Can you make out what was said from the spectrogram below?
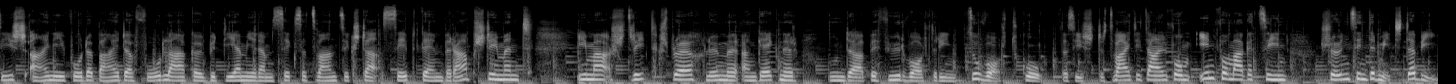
ist eine der beiden Vorlagen, über die wir am 26. September abstimmen. Im Streitgespräch lassen wir einen Gegner und eine Befürworterin zu Wort gehen. Das ist der zweite Teil vom Infomagazin. Schön sind ihr mit dabei.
